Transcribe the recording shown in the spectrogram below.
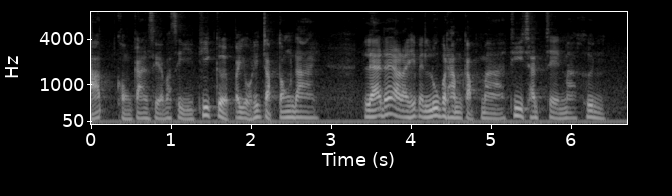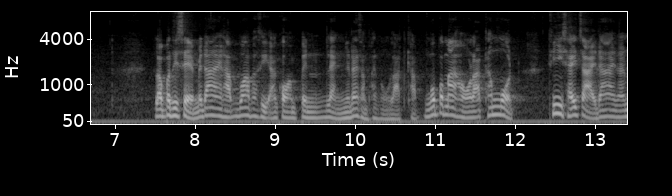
ลัพธ์ของการเสียภาษีที่เกิดประโยชน์ที่จับต้องได้ และได้อะไรที่เป็นรูปธรรมกลับมาที่ชัดเจนมากขึ้น เราปฏิเสธไม่ได้ครับว่าภาษีอากรเป็นแหล่งเงินได้สำคัญของรัฐครับงบประมาณของรัฐทั้งหมดที่ใช้จ่ายได้นั้น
